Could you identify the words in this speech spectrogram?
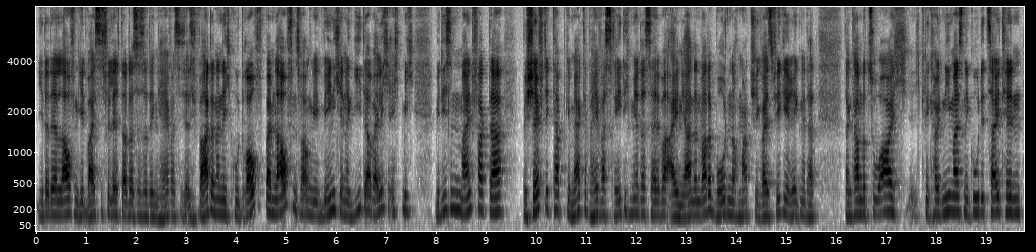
Jeder, der laufen geht, weiß es vielleicht auch, dass er so denkt, hä, was ist, also ich war dann nicht gut drauf beim Laufen, es war irgendwie wenig Energie da, weil ich echt mich mit diesem Mindfuck da beschäftigt habe, gemerkt habe, hey, was rede ich mir da selber ein? Ja, und dann war der Boden noch matschig, weil es viel geregnet hat. Dann kam dazu, oh, ich, ich kriege heute niemals eine gute Zeit hin,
